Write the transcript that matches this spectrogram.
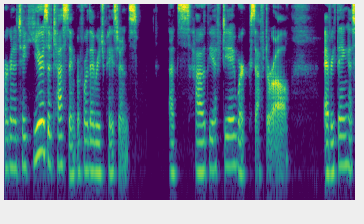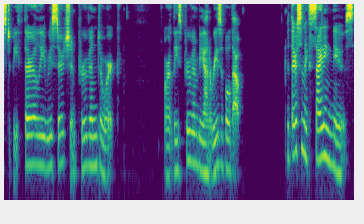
are going to take years of testing before they reach patients. That's how the FDA works, after all. Everything has to be thoroughly researched and proven to work, or at least proven beyond a reasonable doubt. But there's some exciting news.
